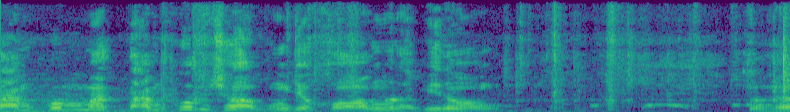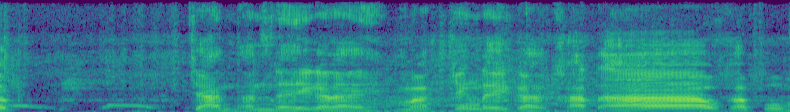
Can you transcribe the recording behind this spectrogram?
ตามความมักตามความชอบของเจ้าของนะพี่น้องนะครับ จานทันใดก็ได้มักจังใดก็ขัดเอาครับผม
